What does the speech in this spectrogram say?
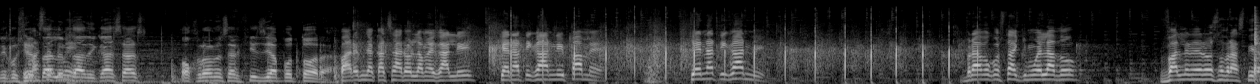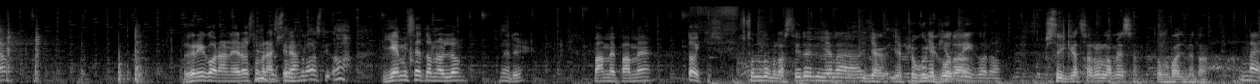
27 Είμαστε έτοιμοι. λεπτά δικά σας. Ο χρόνος αρχίζει από τώρα. Πάρε μια κατσαρόλα μεγάλη και ένα τηγάνι. Πάμε. Και ένα τηγάνι. Μπράβο, Κωστάκι μου, έλα εδώ. Βάλε νερό στο βραστήρα. Γρήγορα νερό στο Τι είπες, στο βραστήρα. βράστη; Α, Γέμισε τον όλο. ναι ρε. Πάμε, πάμε. Το έχει. Αυτό με το βραστήρα είναι για, να, για, για πιο Για γρήγορα. πιο γρήγορο. Στην κατσαρόλα μέσα. Θα το βάλει μετά. Ναι.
